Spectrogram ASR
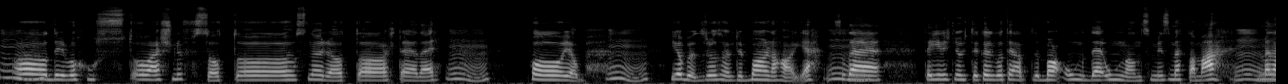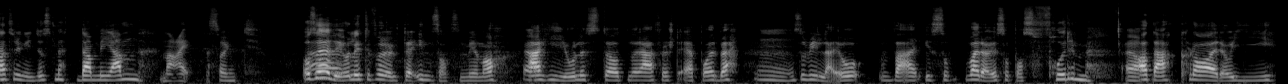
mm. og drive og hoste og være snufsete og snørrete og alt det der Mm. på jobb. Mm. Jobber jo tross alt i barnehage, så det det, det er greit nok. Det kan gå til at det, er ungene som har smitta meg, Mm. men jeg trenger ikke å smitte dem igjen. Nei, sant. Og så er det jo litt i forhold til innsatsen min òg. Ja. Jeg har jo lyst til at når jeg først er på arbeid, Mm. så vil jeg jo være i, så, være i såpass form Ja. at jeg klarer å gi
